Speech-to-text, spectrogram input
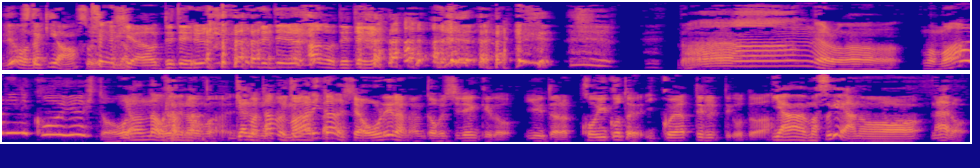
でもね、素敵やんそれ。いや、出てる。出てる。顎出てる。なんやろな。まあ、周りにこういう人おらんな、俺らまあ多分周りからしたら俺らなんかもしれんけど、言うたら、こういうこと一個やってるってことは。いや、まあ、すげえ、あのー、なんやろ。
